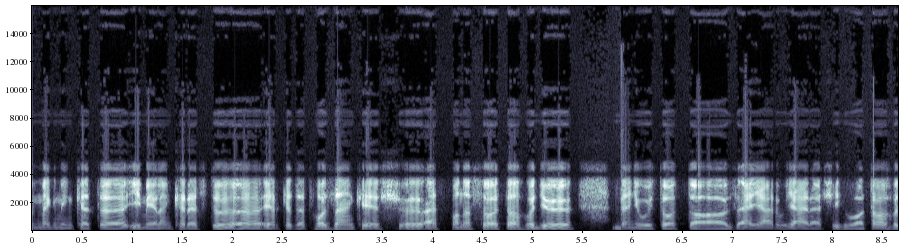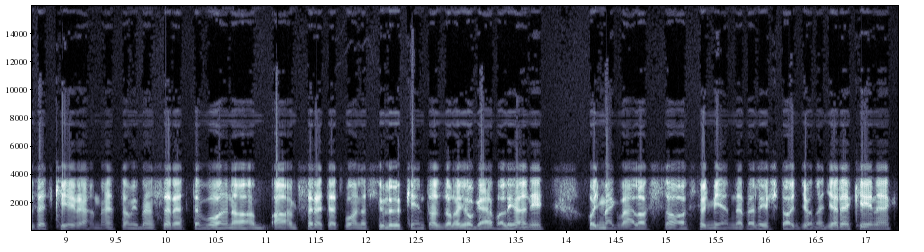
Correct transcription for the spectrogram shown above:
meg minket e-mailen keresztül érkezett hozzánk, és ezt panaszolta, hogy ő benyújtott az eljáró járási hivatalhoz egy kérelmet, amiben szerette volna, szeretett volna szülőként azzal a jogával élni, hogy megválassza azt, hogy milyen nevelést adjon a gyerekének,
